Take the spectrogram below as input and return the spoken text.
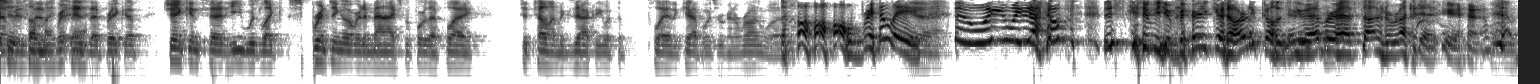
ambitious, is, some that, might br- say. is that breakup. Jenkins said he was like sprinting over to Maddox before that play to tell him exactly what the play the Cowboys were going to run was. Oh, really? Yeah. We, we, I hope this is going to be a very good article if you ever have time to write it. yeah, well,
